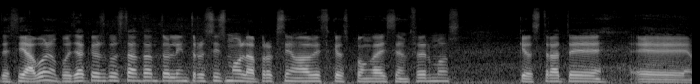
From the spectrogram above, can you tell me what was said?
decía, bueno, pues ya que os gusta tanto el intrusismo, la próxima vez que os pongáis enfermos, que os trate, eh,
